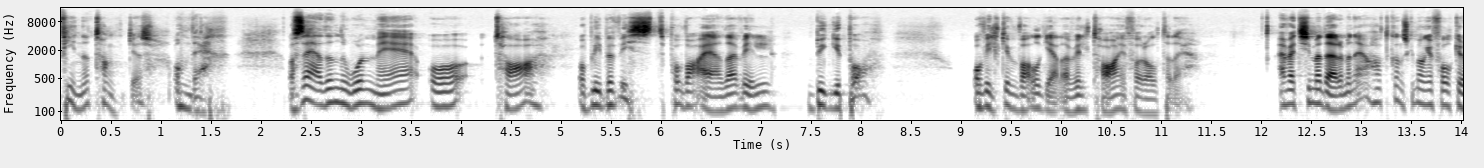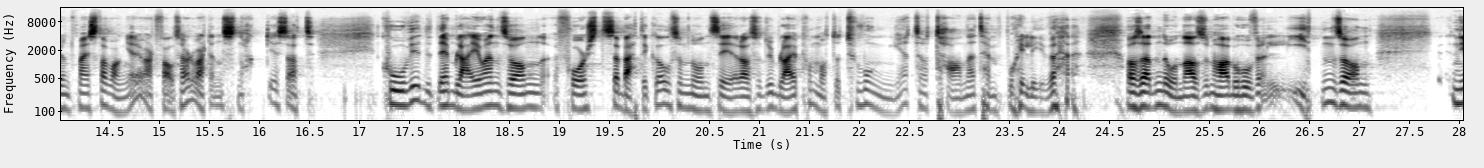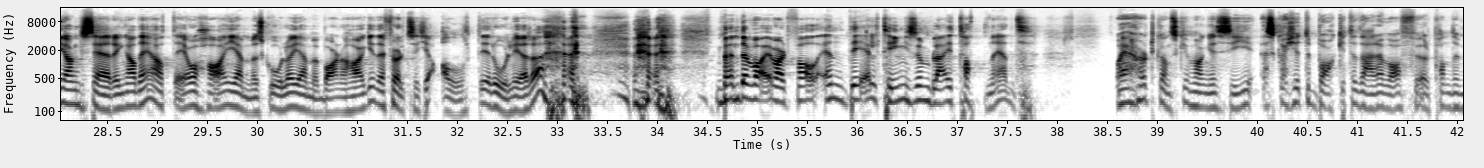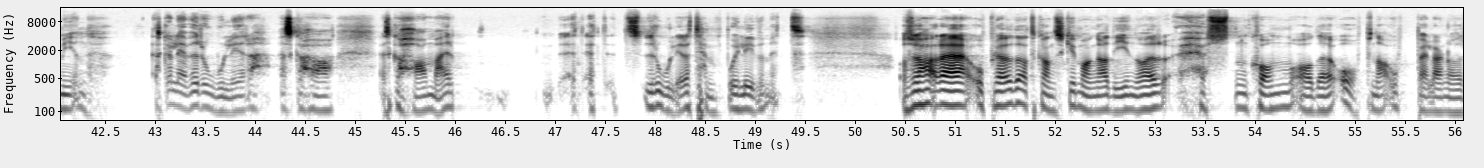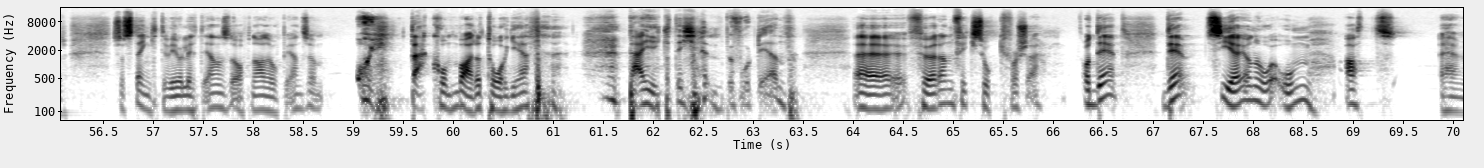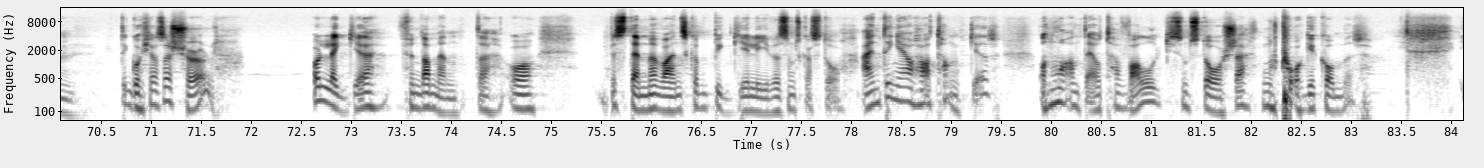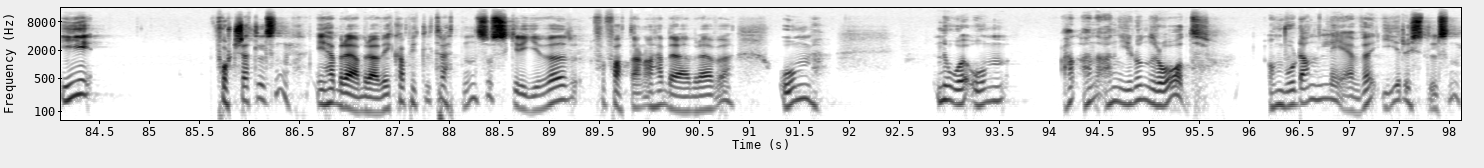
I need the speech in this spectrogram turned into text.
fine tanker om det. Og så er det noe med å ta og bli bevisst på hva er det jeg vil bygge på, og hvilke valg er det jeg vil ta i forhold til det. Jeg vet ikke med dere, men jeg har hatt ganske mange folk rundt meg i Stavanger. i hvert fall, så har det vært en snakkis at Covid det ble jo en sånn forced sabbatical, som noen sier. altså Du ble på en måte tvunget til å ta ned tempoet i livet. Og så er det noen av oss som har behov for en liten sånn nyansering av det. At det å ha hjemmeskole og hjemmebarnehage det føltes ikke alltid roligere. Men det var i hvert fall en del ting som ble tatt ned. Og jeg har hørt ganske mange si jeg skal ikke tilbake til der jeg var før pandemien. Jeg skal leve roligere. Jeg skal ha, jeg skal ha mer et, et, et, roligere tempo i livet mitt. Og så har jeg opplevd at ganske mange av de, når høsten kom og det åpna opp, eller når så stengte vi jo litt igjen, og så åpna det opp igjen, så Oi, der kom bare toget igjen. Der gikk det kjempefort igjen. Eh, før en fikk sukk for seg. Og det, det sier jo noe om at eh, det går ikke av seg sjøl å legge fundamentet og bestemme hva en skal bygge i livet som skal stå. Én ting er å ha tanker, og noe annet er å ta valg som står seg når toget kommer. I fortsettelsen i Hebreabrevet, i kapittel 13, så skriver forfatteren av Hebreabrevet om noe om han, han, han, gir noen råd om hvordan leve i rystelsen.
